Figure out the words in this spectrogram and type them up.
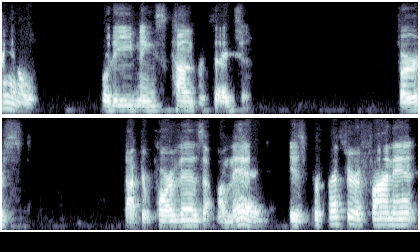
panel for the evening's conversation. First, Dr. Parvez Ahmed is Professor of Finance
